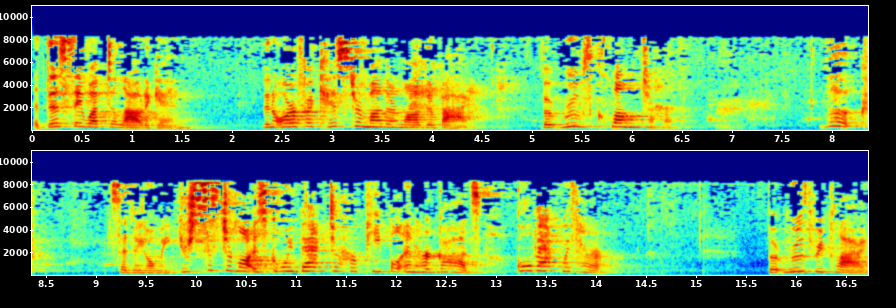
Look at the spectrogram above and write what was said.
At this they wept aloud again. Then Orpah kissed her mother-in-law goodbye, but Ruth clung to her. Look, said Naomi, your sister-in-law is going back to her people and her gods. Go back with her. But Ruth replied,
